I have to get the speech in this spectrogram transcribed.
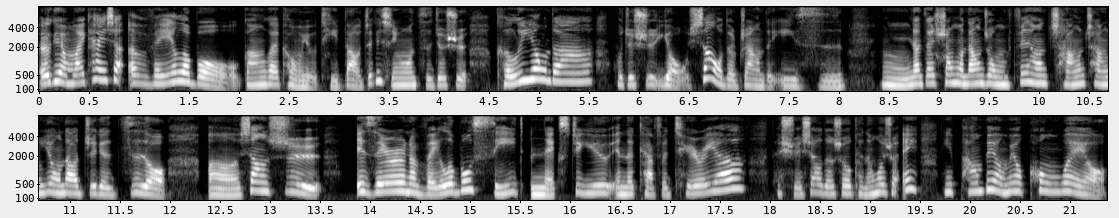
OK，我们来看一下 available。刚刚在课文有提到，这个形容词就是可利用的啊，或者是有效的这样的意思。嗯，那在生活当中，我们非常常常用到这个字哦。呃，像是 Is there an available seat next to you in the cafeteria？在学校的时候可能会说，哎，你旁边有没有空位哦？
